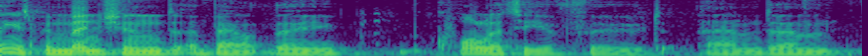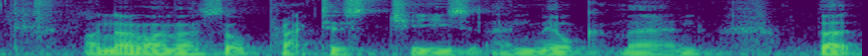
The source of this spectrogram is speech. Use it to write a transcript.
think it's been mentioned about the quality of food. And um, I know I'm a sort of practiced cheese and milk man, but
